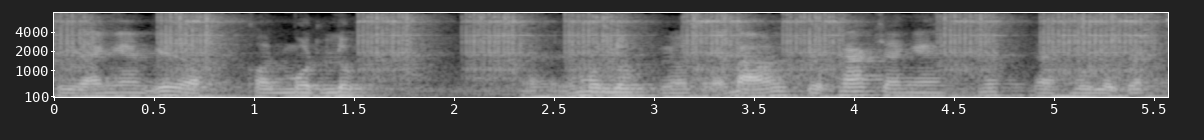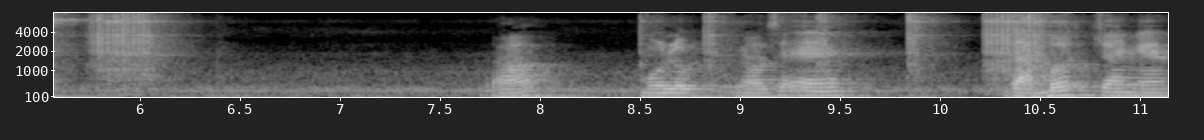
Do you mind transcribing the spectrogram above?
thì anh em biết rồi. Còn một lục Đấy, một lục nó sẽ báo kiểu khác cho anh em nhé đây một lục đây. Đó một lục nó sẽ giảm bớt cho anh em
